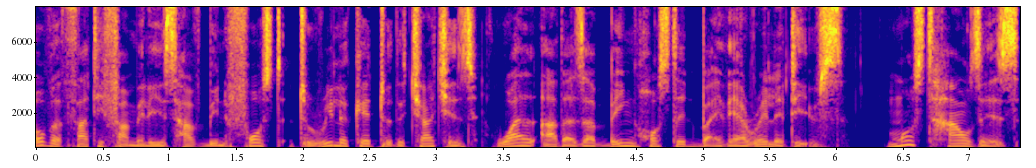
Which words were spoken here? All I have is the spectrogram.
over 30 families have been forced to relocate to the churches while others are being hosted by their relatives. Most houses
